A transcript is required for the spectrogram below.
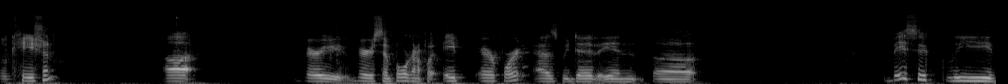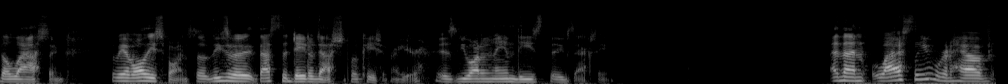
location. Uh, very very simple. We're going to put a airport as we did in the basically the last thing. So we have all these spawns. So these are that's the data dash location right here. Is you want to name these the exact same. And then lastly, we're going to have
